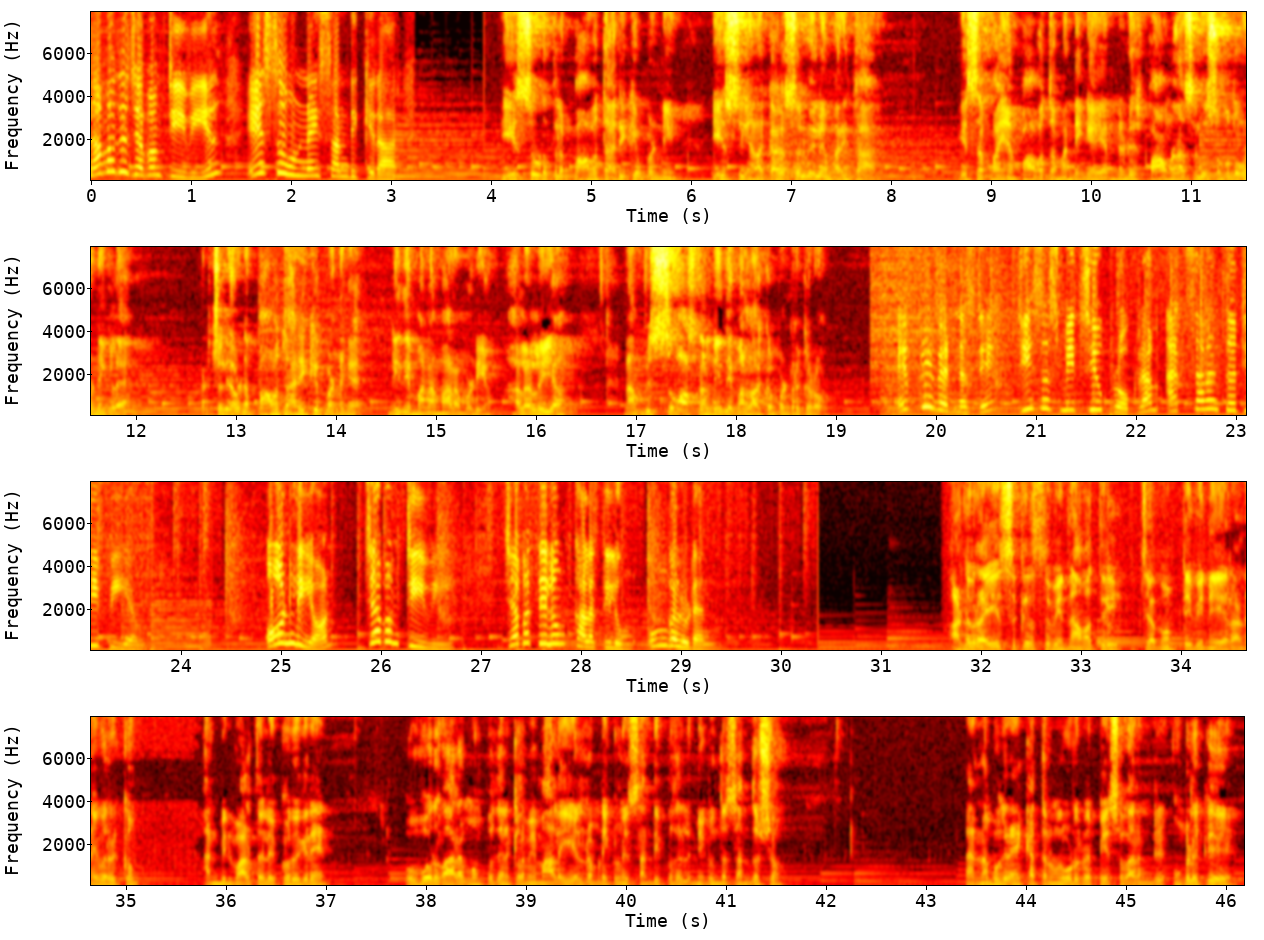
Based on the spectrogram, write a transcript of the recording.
நமது ஜெபம் டிவியில் இயேசு உன்னை சந்திக்கிறார். இயேசுடத்துல பாவத்தை அறிக்கை பண்ணி இயேசு எனக்காக சிலுவையில மறித்தார் இயேசப்பா என் பாவத்தை மன்னிங்க என்னுடைய பாவம்லாம் சொல்லி சுமந்து கொண்டீங்களே. அப்படி சொல்லி அவரோட பாவத்தை அறிக்கை பண்ணுங்க நீதிமானா மாற முடியும். ஹalleluya நாம் விசுவாசத்தால் நீதிமானாக்கப்பட்டிருக்கிறோம் Every Wednesday, Jesus Meets You program at 7:30 p.m. Only on Jebam TV ஜெபத்திலும் களத்திலும் உங்களுடன். ஆண்டவராய் இயேசு கிறிஸ்துவின் நாமத்தில் ஜெபம் டிவி நேயர் அனைவருக்கும் அன்பின் வாழ்த்தலை கூறுகிறேன். ஒவ்வொரு வாரமும் புதன்கிழமை மாலை ஏழரை மணிக்குள்ளே சந்திப்பதில் மிகுந்த சந்தோஷம். நான் நம்புகிறேன் கர்த்தர் உங்களோடு கூட பேசுவார் என்று. உங்களுக்கு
